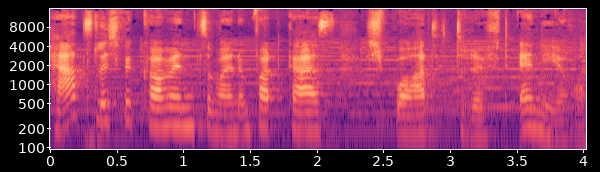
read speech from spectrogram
Herzlich willkommen zu meinem Podcast Sport trifft Ernährung.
